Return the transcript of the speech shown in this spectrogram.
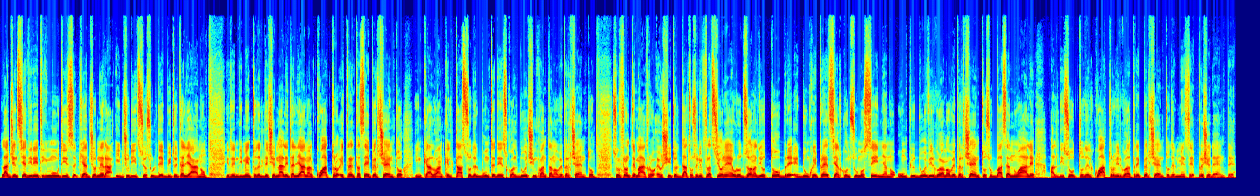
l'agenzia di rating Moody's che aggiornerà il giudizio sul debito italiano. Il rendimento del decennale italiano al 4,36%, in calo anche il tasso del Bund tedesco al 2,59%. Sul fronte macro è uscito il dato sull'inflazione eurozona di ottobre e dunque i prezzi al consumo segnano un più 2,9% su base annuale al di sotto del 4,3% del mese precedente.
